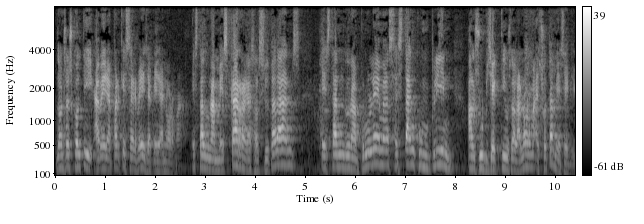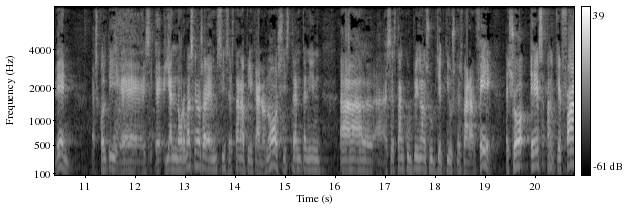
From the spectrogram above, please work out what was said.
doncs escolti, a veure, per què serveix aquella norma? Està donant més càrregues als ciutadans, estan donant problemes, s'estan complint els objectius de la norma, això també és evident. Escolti, eh, hi ha normes que no sabem si s'estan aplicant o no, si estan tenint s'estan complint els objectius que es varen fer. Això és el que fa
